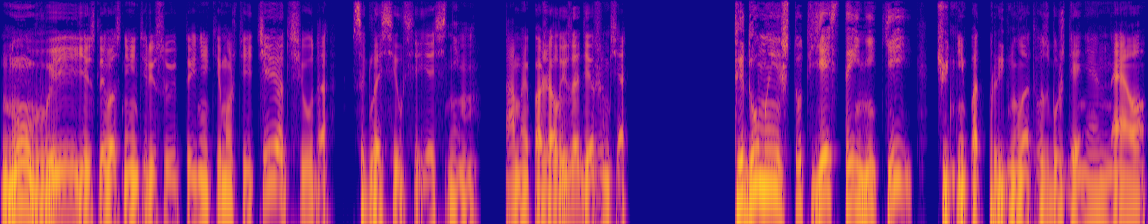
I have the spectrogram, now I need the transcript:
«Ну, вы, если вас не интересуют тайники, можете идти отсюда», — согласился я с ним. «А мы, пожалуй, задержимся». «Ты думаешь, тут есть тайники?» — чуть не подпрыгнул от возбуждения Нео.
